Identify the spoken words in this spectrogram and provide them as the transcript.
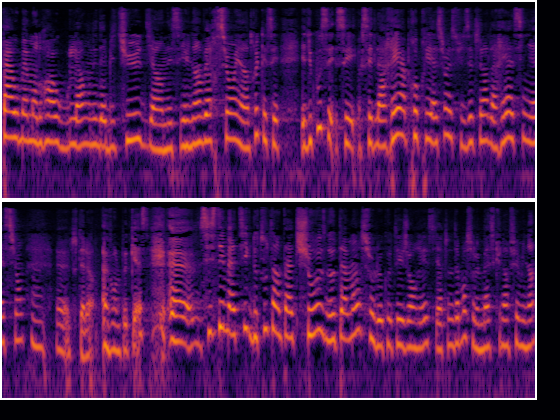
pas au même endroit où là on est d'habitude. Il y a un, une inversion, il y a un truc et c'est et du coup c'est c'est c'est de la réappropriation. Et ce que tu disais tout à l'heure, de la réassignation Mm. euh, tout à l'heure, avant le podcast, euh, systématique de tout un tas de choses, notamment sur le côté genré, c'est-à-dire notamment sur le masculin-féminin.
